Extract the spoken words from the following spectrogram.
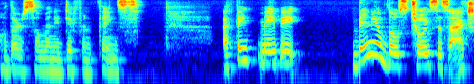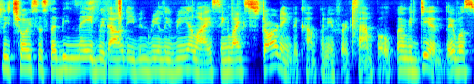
oh, there's so many different things. I think maybe many of those choices are actually choices that we made without even really realizing, like starting the company, for example. When we did, it was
